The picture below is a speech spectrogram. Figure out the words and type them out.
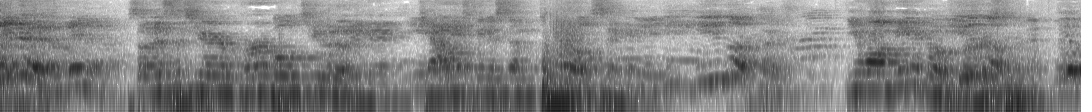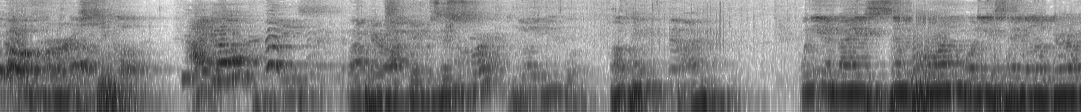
winner, winner. So this is your verbal judo. You're gonna Yeah. challenge me to some carol Yeah, singing. you, you go first. You want me to go You first? go. You Go first. You go. I go? Yes. Want me to rock paper scissors work? No, you go. Okay, fine. We need a nice simple one. What do you say, little girl?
